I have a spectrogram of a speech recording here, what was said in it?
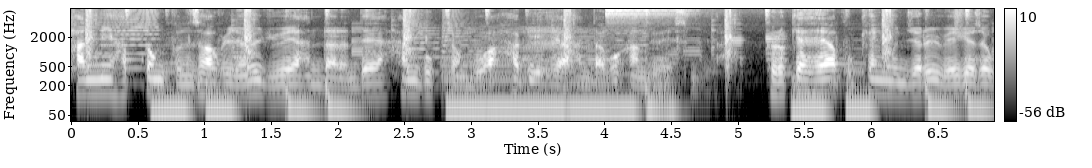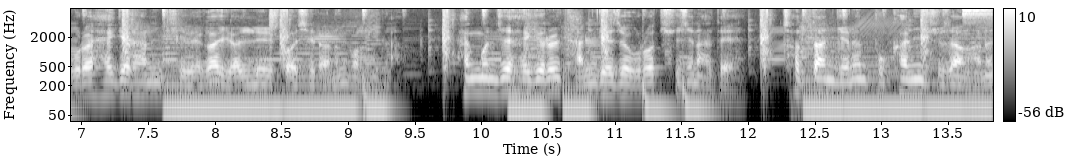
한미 합동 군사 훈련을 유예한다는데 한국 정부와 합의해야 한다고 강조했습니다. 그렇게 해야 북핵 문제를 외교적으로 해결하는 기회가 열릴 것이라는 겁니다. 핵 문제 해결을 단계적으로 추진하되 첫 단계는 북한이 주장하는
